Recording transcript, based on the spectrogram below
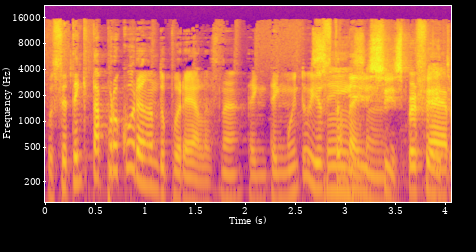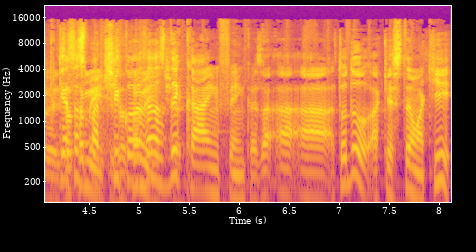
Você tem que estar procurando por elas, né? Tem, tem muito isso Sim, também. Isso, isso, É, perfeito. porque essas partículas elas decaem, Fencas. A, a, a- toda a questão aqui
